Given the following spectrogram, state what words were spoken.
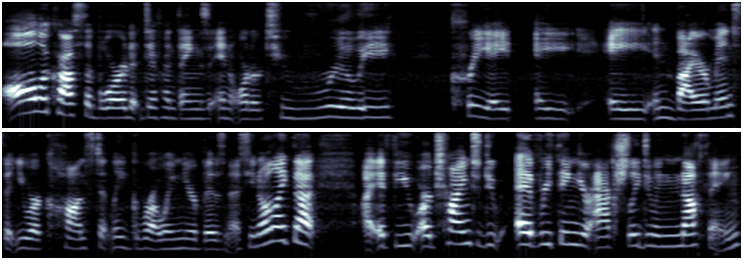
all across the board different things in order to really create a a environment that you are constantly growing your business. You know like that uh, if you are trying to do everything you're actually doing nothing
